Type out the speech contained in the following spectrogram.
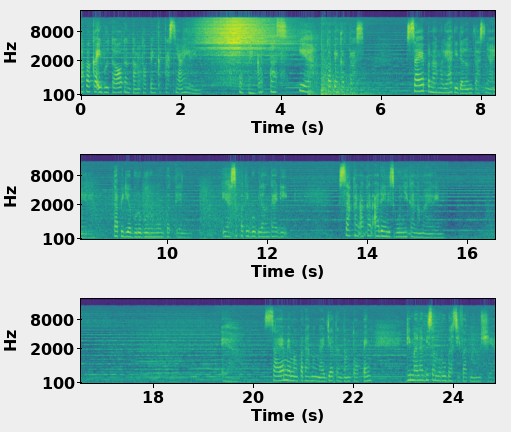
Apakah ibu tahu tentang topeng kertasnya Airin? Topeng kertas? Iya, topeng kertas. Saya pernah melihat di dalam tasnya Airin, tapi dia buru-buru ngumpetin. Ya, seperti ibu bilang tadi, seakan-akan ada yang disembunyikan sama Airin. Ya, saya memang pernah mengajar tentang topeng di mana bisa merubah sifat manusia.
